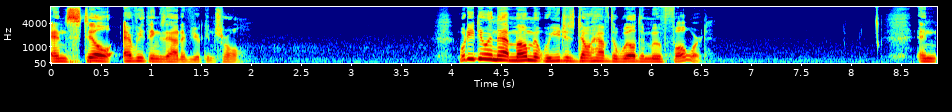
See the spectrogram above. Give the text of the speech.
and still everything's out of your control? What do you do in that moment where you just don't have the will to move forward? And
